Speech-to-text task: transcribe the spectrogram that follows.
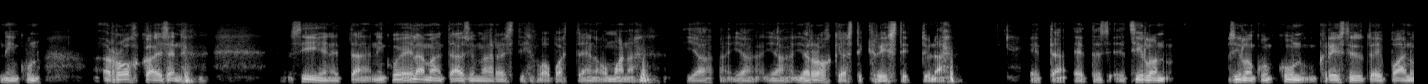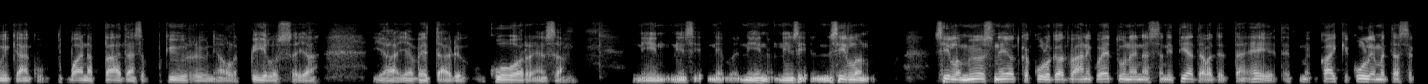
niin kuin rohkaisen siihen, että niin kuin elämään täysimääräisesti vapaattajan omana ja, ja, ja, ja rohkeasti kristittynä. Että, että, että silloin silloin kun, kun kristityt ei painu ikään kuin paina päätänsä kyyryyn ja ole piilossa ja, ja, ja vetäydy kuoreensa, niin, niin, niin, niin, niin, silloin, silloin myös ne, jotka kulkevat vähän niin kuin etunenässä, niin tietävät, että hei, että me kaikki kuljemme tässä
